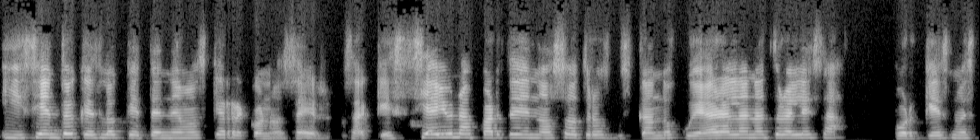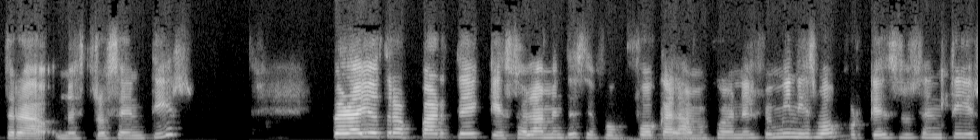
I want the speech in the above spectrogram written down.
Y siento que es lo que tenemos que reconocer, o sea, que si hay una parte de nosotros buscando cuidar a la naturaleza porque es nuestra, nuestro sentir, pero hay otra parte que solamente se enfoca a lo mejor en el feminismo porque es su sentir.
